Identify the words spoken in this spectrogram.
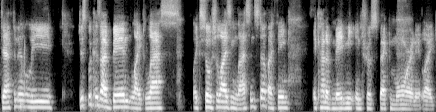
definitely, just because I've been like less like socializing less and stuff, I think it kind of made me introspect more and it like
